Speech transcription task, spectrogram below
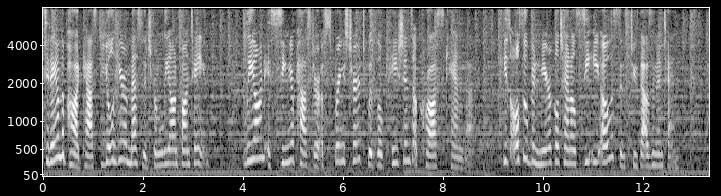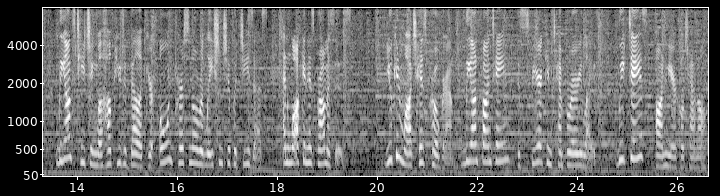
Today on the podcast, you'll hear a message from Leon Fontaine. Leon is senior pastor of Springs Church with locations across Canada. He's also been Miracle Channel's CEO since 2010. Leon's teaching will help you develop your own personal relationship with Jesus and walk in his promises. You can watch his program, Leon Fontaine The Spirit Contemporary Life, weekdays on Miracle Channel.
